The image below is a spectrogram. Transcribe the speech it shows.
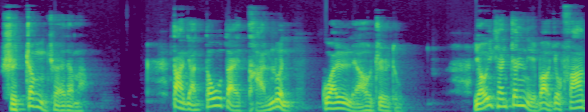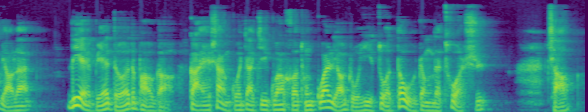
是正确的吗？大家都在谈论官僚制度。有一天，《真理报》就发表了列别德的报告。改善国家机关和同官僚主义做斗争的措施。瞧，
